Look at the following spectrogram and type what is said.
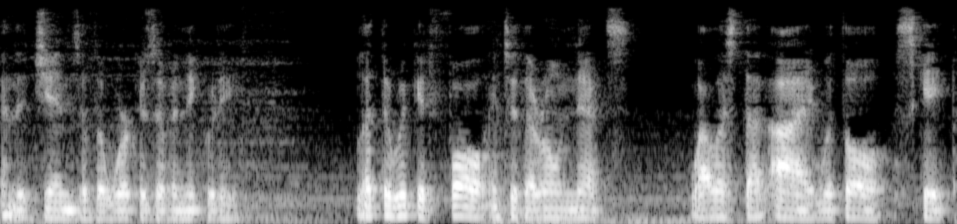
and the gins of the workers of iniquity. Let the wicked fall into their own nets, whilst that I withal escape.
